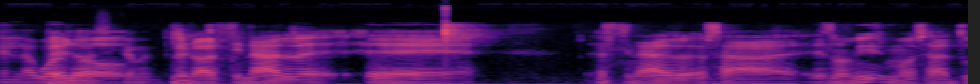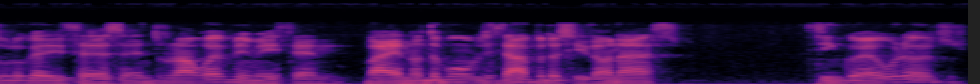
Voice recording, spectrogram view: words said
en, la web, pero, básicamente. pero al final, eh, al final, o sea, es lo mismo. O sea, tú lo que dices, entro a una web y me dicen, vale, no te pongo publicidad, pero si donas 5 euros,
